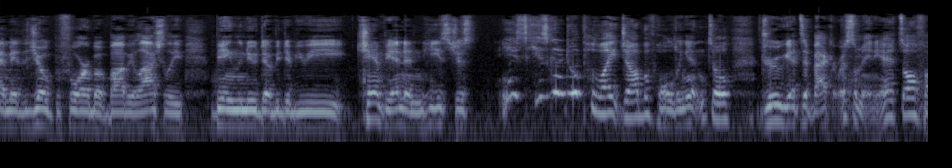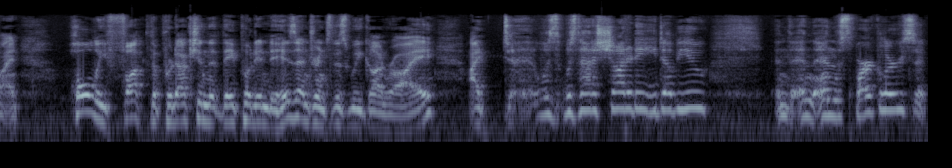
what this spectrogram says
I made the joke before about Bobby Lashley being the new WWE champion, and he's just he's he's going to do a polite job of holding it until Drew gets it back at WrestleMania. It's all fine. Holy fuck! The production that they put into his entrance this week on Raw. Eh? I was was that a shot at AEW? and and and the sparklers at,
